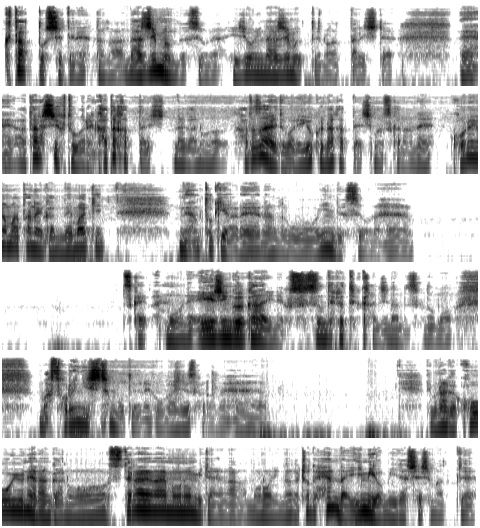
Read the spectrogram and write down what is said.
くたっとしててね、なんか馴染むんですよね。非常に馴染むっていうのがあったりして、ね、新しい布団がね、硬かったりし、なんかあの、肌触りとかね、良くなかったりしますからね。これがまたね、寝巻き、ね、の時はね、なんかこう、いいんですよね。使い、もうね、エイジングがかなりね、進んでるという感じなんですけども、まあ、それにしてもというね、こう感じですからね。でもなんかこういうね、なんかあの捨てられないものみたいなものになんかちょっと変な意味を見出してしまって、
